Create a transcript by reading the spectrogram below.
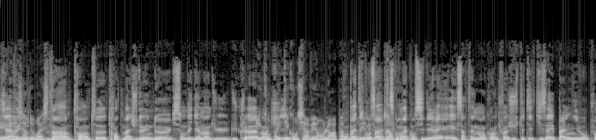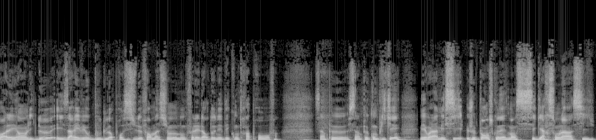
qui avaient 20, 30, 30 matchs de N2, qui sont des gamins du, du club. Et qui n'ont pas été conservés, on leur a pas Qui n'ont pas été conservés parce qu'on a considéré, et certainement encore une fois à juste titre, qu'ils n'avaient pas le niveau pour aller en Ligue 2 et ils arrivaient au bout de leur processus de formation, donc fallait leur donner des contrats pro. Enfin, c'est un peu, c'est un peu compliqué. Mais voilà. Mais si, je pense qu'honnêtement, si ces garçons-là, si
